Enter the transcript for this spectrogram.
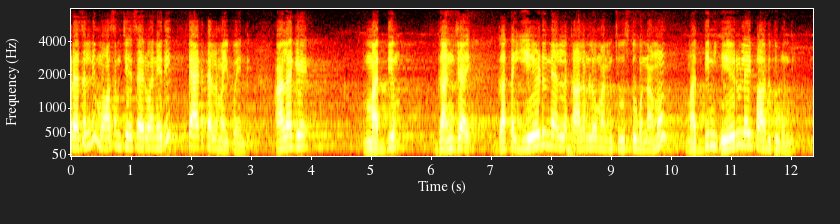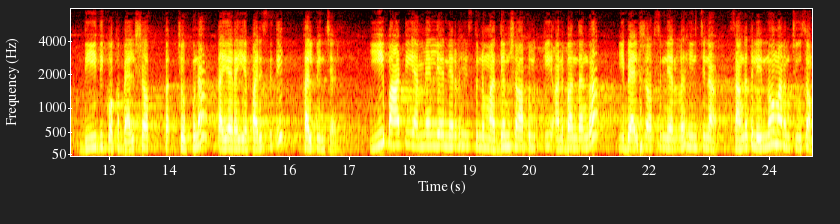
ప్రజల్ని మోసం చేశారు అనేది తేటతెల్లమైపోయింది. అలాగే మద్యం గంజాయి గత ఏడు నెలల కాలంలో మనం చూస్తూ ఉన్నాము మద్యం ఏరులై పారుతూ ఉంది. దీదికి ఒక బెల్ షాప్ చొప్పున తయారయ్యే పరిస్థితి కల్పించారు. ఈ పార్టీ ఎమ్మెల్యే నిర్వహిస్తున్న మద్యం షాపులకి అనుబంధంగా ఈ బెల్ షాప్స్ నిర్వహించిన సంగతులు ఎన్నో మనం చూసాం.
